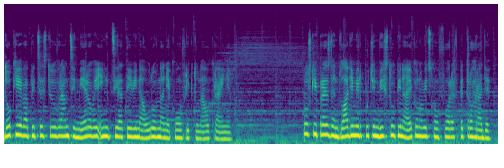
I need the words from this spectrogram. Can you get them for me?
Do Kieva pricestujú v rámci mierovej iniciatívy na urovnanie konfliktu na Ukrajine. Ruský prezident Vladimír Putin vystúpi na ekonomickom fóre v Petrohrade.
